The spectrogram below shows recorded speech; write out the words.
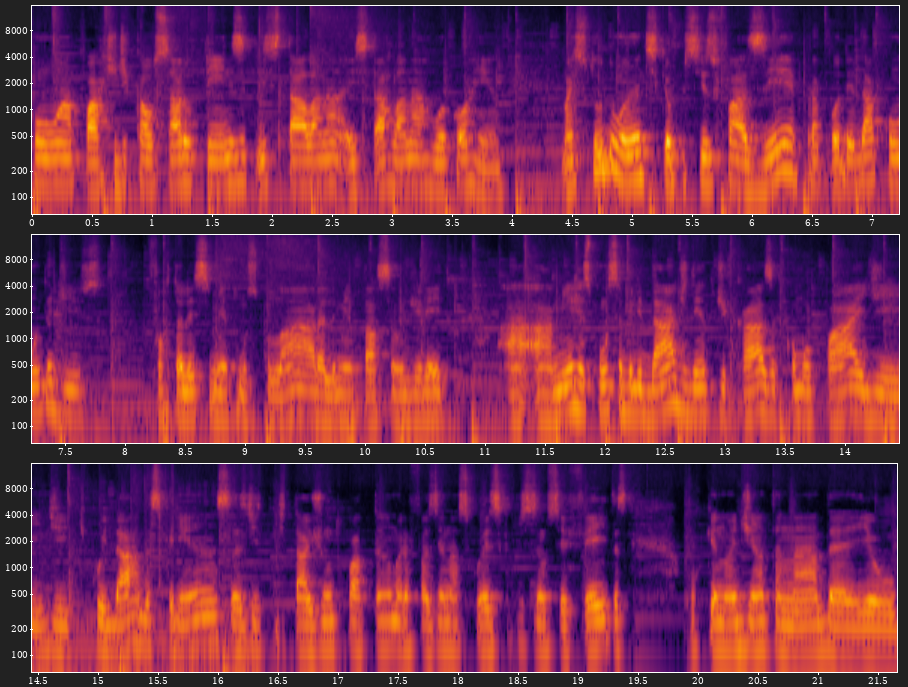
com a parte de calçar o tênis e estar lá na, estar lá na rua correndo, mas tudo antes que eu preciso fazer para poder dar conta disso. Fortalecimento muscular, alimentação direito a, a, minha responsabilidade dentro de casa como pai de, de, de cuidar das crianças, de, de, estar junto com a Tâmara fazendo as coisas que precisam ser feitas, porque não adianta nada eu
